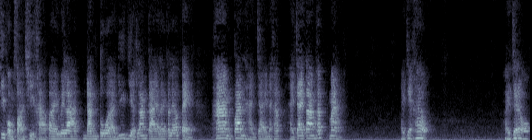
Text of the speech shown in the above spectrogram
ที่ผมสอนฉีกขาไป เวลาดันตัวยืดเหยียดร่างกายอะไรก็แล้วแต่ห้ามกลั้นหายใจนะครับ หายใจตามครับมา หายใจเข้า หายใจออก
